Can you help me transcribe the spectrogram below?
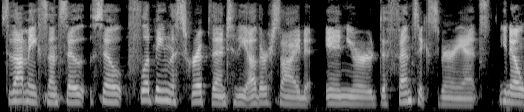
So that makes sense. So so flipping the script then to the other side in your defense experience, you know,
